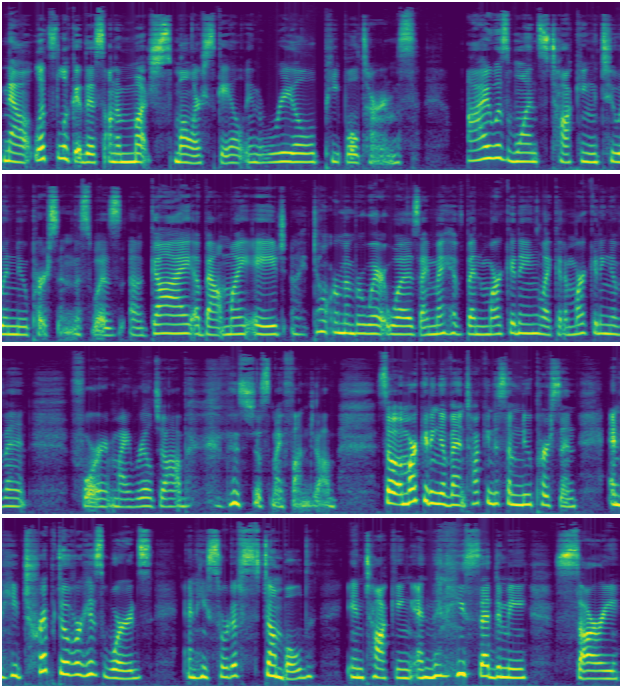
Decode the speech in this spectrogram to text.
Now, let's look at this on a much smaller scale in real people terms. I was once talking to a new person. This was a guy about my age, and I don't remember where it was. I might have been marketing, like at a marketing event for my real job. it's just my fun job. So, a marketing event, talking to some new person, and he tripped over his words and he sort of stumbled in talking. And then he said to me, Sorry,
